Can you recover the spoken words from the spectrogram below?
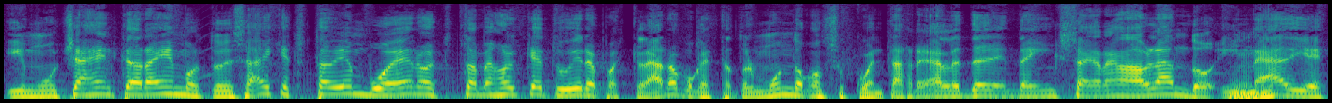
y mucha gente ahora mismo, tú dices, ay, que esto está bien bueno, esto está mejor que Twitter. Pues claro, porque está todo el mundo con sus cuentas reales de, de Instagram hablando y nadie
